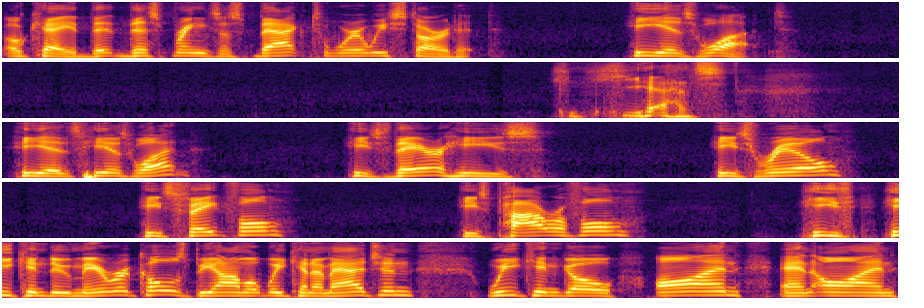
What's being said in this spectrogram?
Okay, th- this brings us back to where we started. He is what? yes. He is he is what? He's there, he's he's real, he's faithful, He's powerful. He's, he can do miracles beyond what we can imagine. We can go on and on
